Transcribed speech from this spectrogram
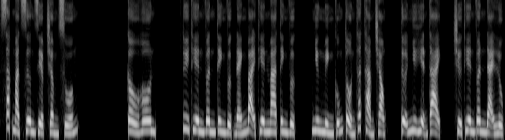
sắc mặt Dương Diệp trầm xuống. Cầu hôn. Tuy thiên vân tinh vực đánh bại thiên ma tinh vực, nhưng mình cũng tổn thất thảm trọng, tựa như hiện tại, trừ thiên vân đại lục,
